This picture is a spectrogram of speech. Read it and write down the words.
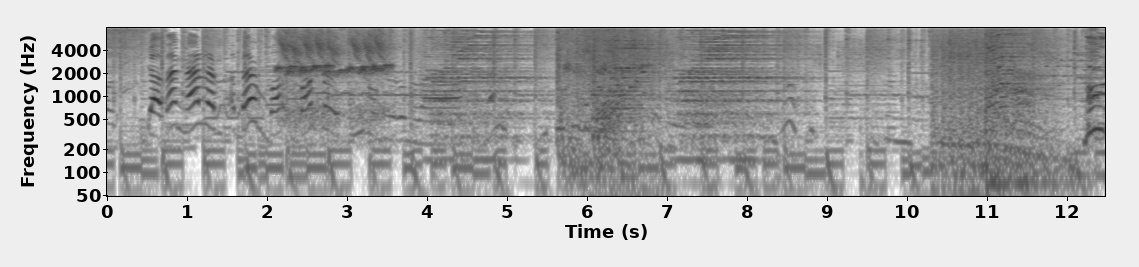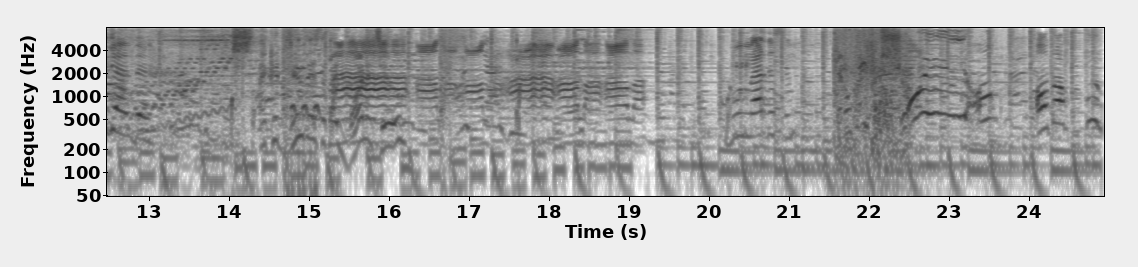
baz. Ya ben nereden? Ben baz, bazlara sinir oluyorum ya. Bul geldi. I could do this if I wanted to. neredesin? Ay adam full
